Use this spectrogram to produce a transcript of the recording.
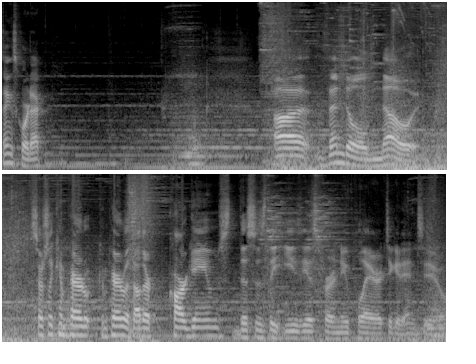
Thanks, Kordak. Uh, Vendel, no. Especially compared compared with other card games, this is the easiest for a new player to get into,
